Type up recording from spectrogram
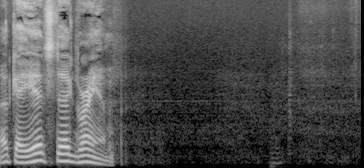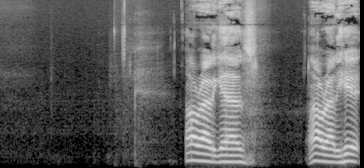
Okay, Instagram. All righty, guys. All righty, here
